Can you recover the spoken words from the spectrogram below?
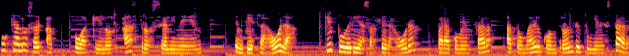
o, que los, o a que los astros se alineen. Empieza ahora. ¿Qué podrías hacer ahora para comenzar a tomar el control de tu bienestar?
